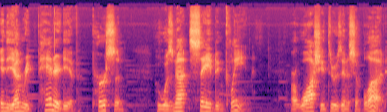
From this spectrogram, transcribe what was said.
and the unrepentive person who was not saved and clean, are washing through his innocent blood,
